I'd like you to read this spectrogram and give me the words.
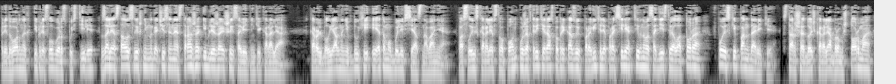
Придворных и прислугу распустили, в зале осталась лишь немногочисленная стража и ближайшие советники короля. Король был явно не в духе, и этому были все основания. Послы из королевства Пон уже в третий раз по приказу их правителя просили активного содействия Латора поиски Пандарики. Старшая дочь короля Бромшторма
